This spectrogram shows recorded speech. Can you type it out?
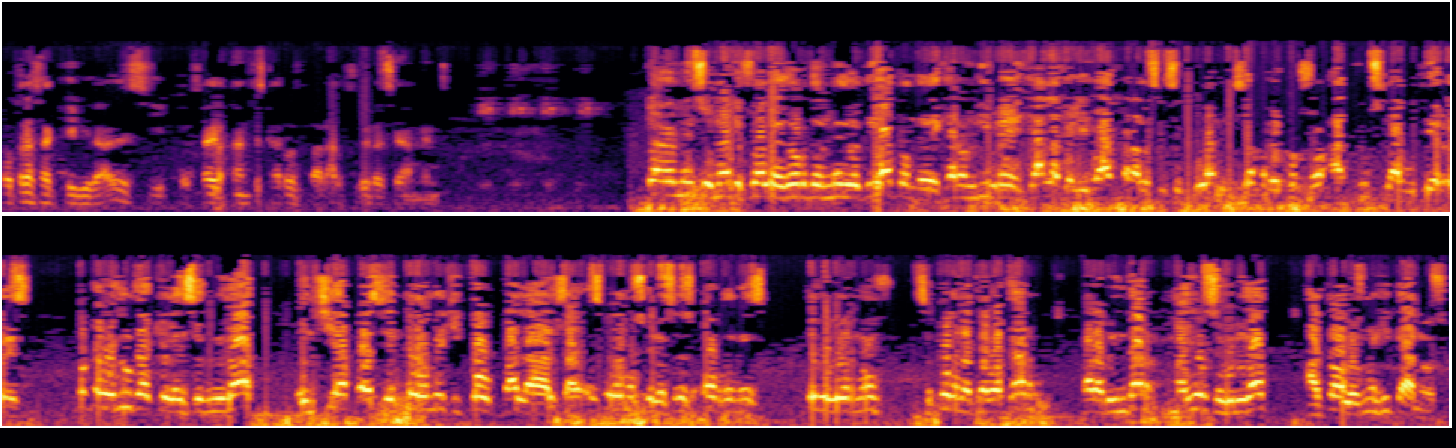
otras actividades y pues hay bastantes carros parados, desgraciadamente. Cabe mencionar que fue alrededor del mediodía donde dejaron libre ya la habilidad para los que circulan de Chiapas de Corzo a Tuxtla Gutiérrez. No cabe duda que la inseguridad en Chiapas y en todo México va a la alza. Esperemos que los tres órdenes de gobierno se pongan a trabajar para brindar mayor seguridad a todos los mexicanos.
